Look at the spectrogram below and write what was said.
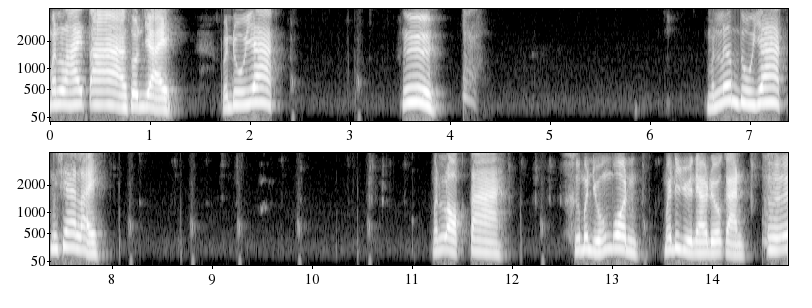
มันลายตาส่วนใหญ่ มันดูยากเออมันเริ่มดูยากไม่ใช่อะไร มันหลอกตา คือมันอยู่ข้างบน ไม่ได้อยู่แนวเดียวกัน เออ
